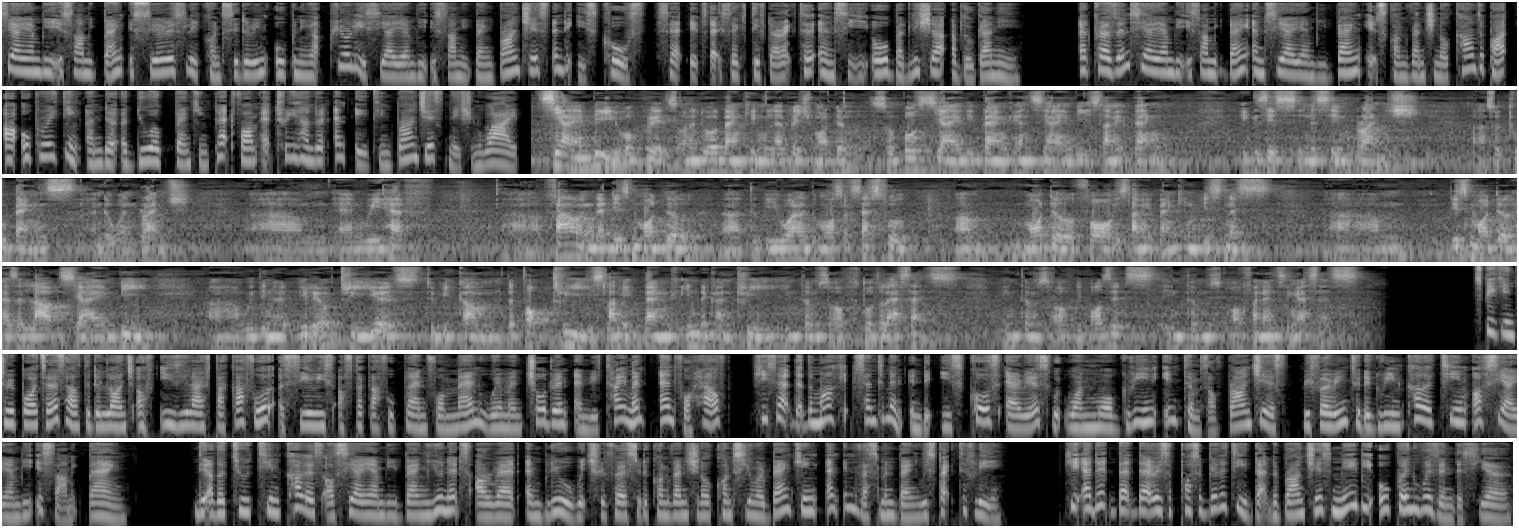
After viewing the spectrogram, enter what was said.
CIMB Islamic Bank is seriously considering opening up purely CIMB Islamic Bank branches in the East Coast, said its Executive Director and CEO Badlisyah Abdul Ghani. At present, CIMB Islamic Bank and CIMB Bank, its conventional counterpart, are operating under a dual banking platform at 318 branches nationwide. CIMB operates on a dual banking leverage model, so both CIMB Bank and CIMB Islamic Bank exist in the same branch. Uh, so two banks under one branch. Um, and we have uh, found that this model uh, to be one of the most successful um, model for Islamic banking business. Um, this model has allowed CIMB uh, within a period of three years to become the top three Islamic bank in the country in terms of total assets, in terms of deposits, in terms of financing assets. Speaking to reporters after the launch of Easy Life Takaful, a series of takaful plan for men, women, children and retirement and for health, he said that the market sentiment in the East Coast areas would want more green in terms of branches, referring to the green colour team of CIMB Islamic Bank. The other two team colours of CIMB Bank units are red and blue, which refers to the conventional consumer banking and investment bank respectively. He added that there is a possibility that the branches may be open within this year.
